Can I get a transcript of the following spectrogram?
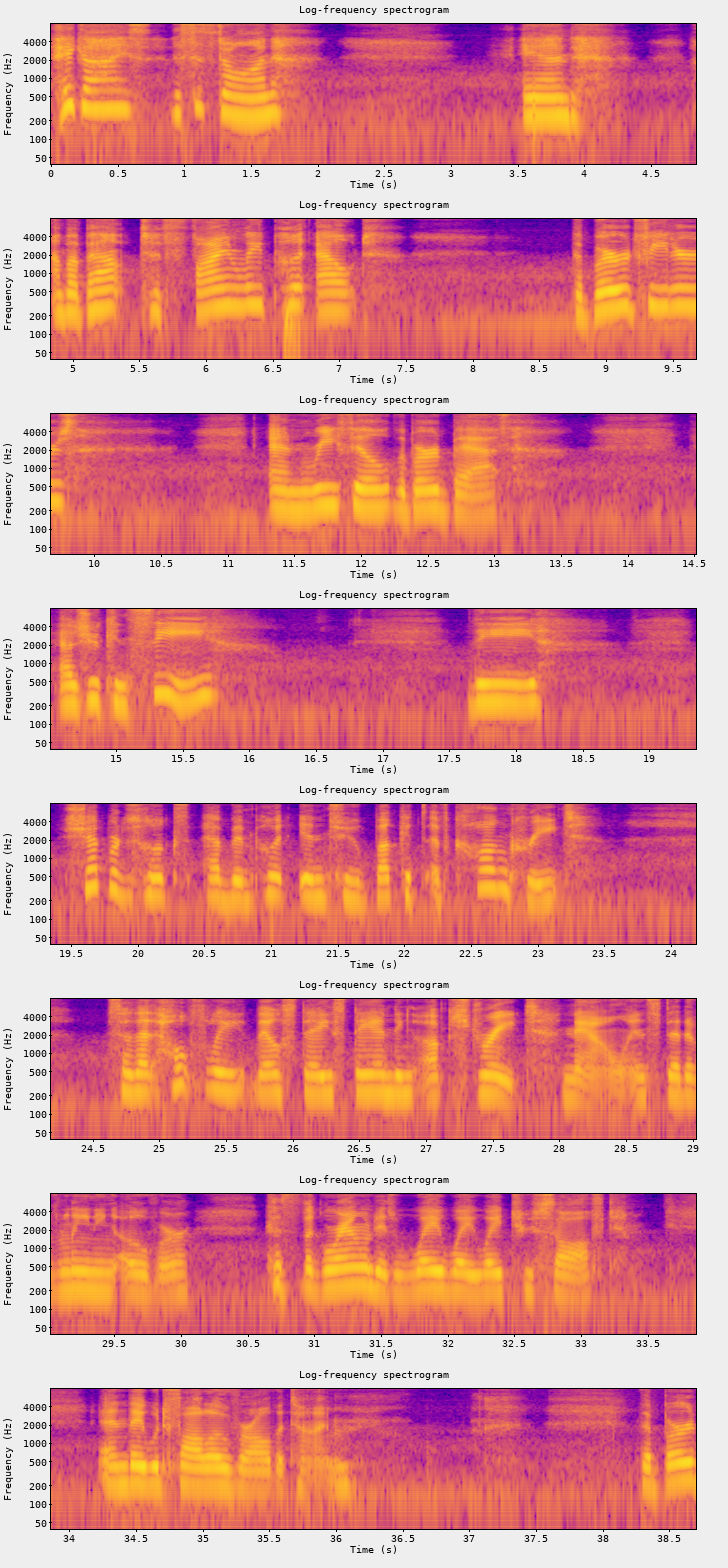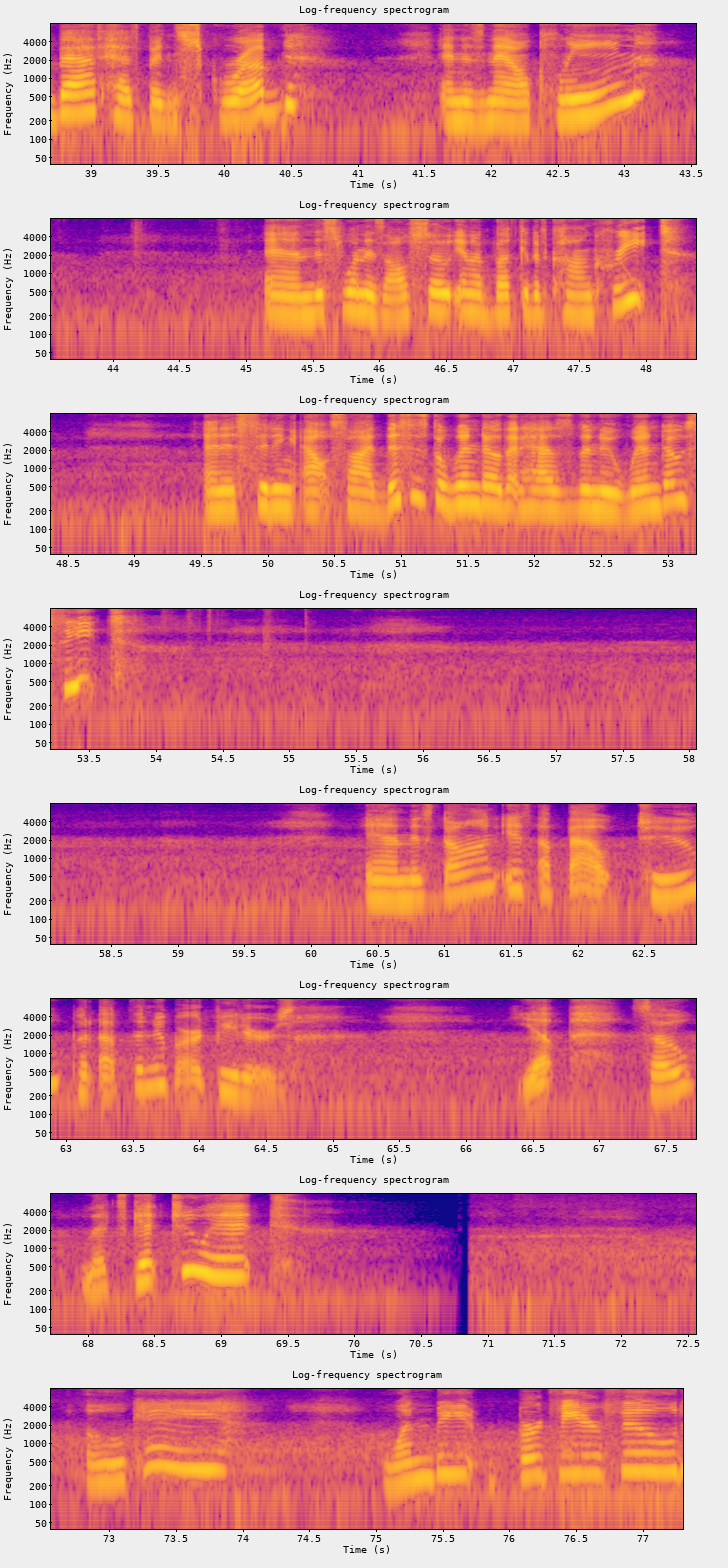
Hey guys, this is Dawn, and I'm about to finally put out the bird feeders and refill the bird bath. As you can see, the shepherd's hooks have been put into buckets of concrete so that hopefully they'll stay standing up straight now instead of leaning over because the ground is way, way, way too soft and they would fall over all the time. The bird bath has been scrubbed and is now clean. And this one is also in a bucket of concrete and is sitting outside. This is the window that has the new window seat. And Miss Dawn is about to put up the new bird feeders. Yep, so let's get to it. Okay, one bird feeder filled.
